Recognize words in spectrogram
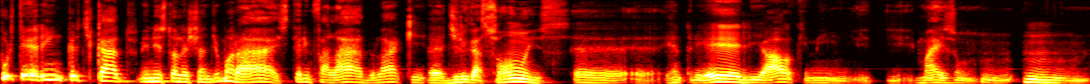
por terem criticado o ministro Alexandre de Moraes, terem falado lá que é, de ligações é, entre ele, Alckmin e, e mais um, um, um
